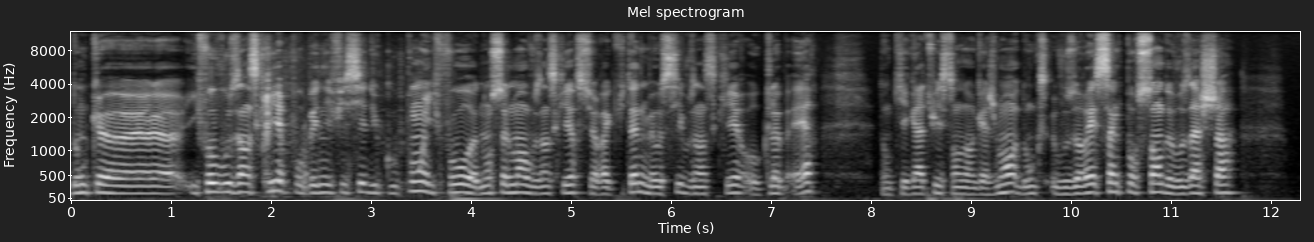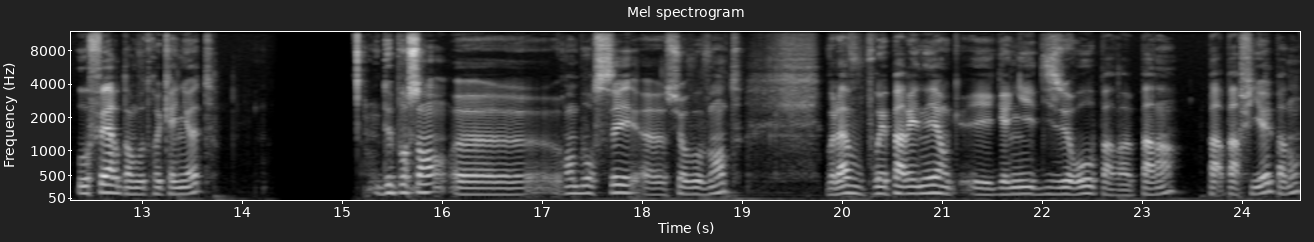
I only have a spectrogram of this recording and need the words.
Donc, euh, il faut vous inscrire pour bénéficier du coupon. Il faut euh, non seulement vous inscrire sur Rakuten, mais aussi vous inscrire au Club R, donc qui est gratuit sans engagement. Donc, vous aurez 5% de vos achats offerts dans votre cagnotte, 2% euh, remboursés sur vos ventes. Voilà, vous pourrez parrainer et gagner 10 euros par, par, un, par, filleul, pardon.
